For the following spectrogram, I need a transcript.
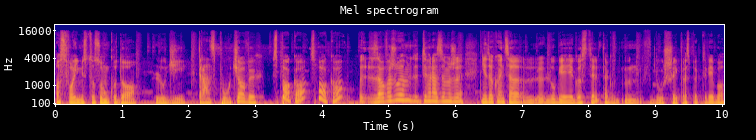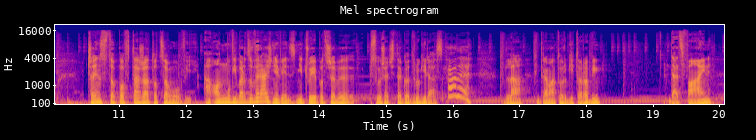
o swoim stosunku do ludzi transpłciowych. Spoko, spoko. Zauważyłem tym razem, że nie do końca lubię jego styl, tak w, w dłuższej perspektywie, bo często powtarza to, co mówi. A on mówi bardzo wyraźnie, więc nie czuję potrzeby słyszeć tego drugi raz, ale dla dramaturgii to robi. That's fine.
